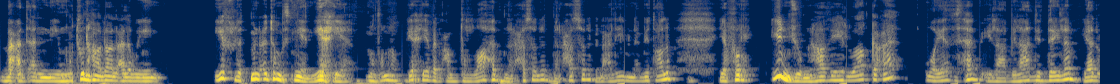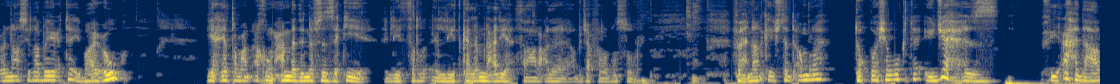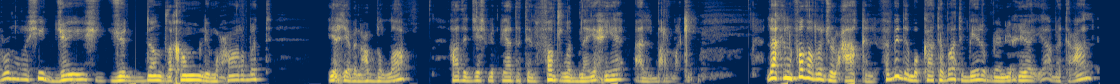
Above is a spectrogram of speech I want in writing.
بعد أن يموتون هؤلاء العلويين يفلت من عندهم اثنين يحيى من ضمنهم يحيى بن عبد الله بن الحسن بن الحسن بن علي بن أبي طالب يفر ينجو من هذه الواقعة ويذهب إلى بلاد الديلم يدعو الناس إلى بيعته يبايعوه. يحيى طبعا أخو محمد النفس الزكية اللي ثر اللي تكلمنا عليه ثار على أبو جعفر المنصور. فهناك اشتد أمره تقوى شوكته يجهز في عهد هارون الرشيد جيش جدا ضخم لمحاربة يحيى بن عبد الله. هذا الجيش بقيادة الفضل بن يحيى البرمكي. لكن الفضل رجل عاقل. فبدأ مكاتبات بينه وبين يحيى يا تعال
